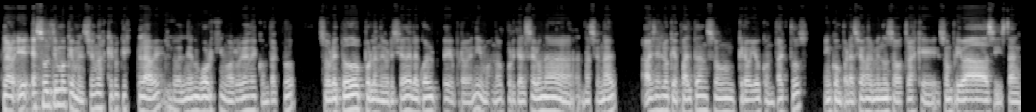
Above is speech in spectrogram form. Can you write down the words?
Claro, y eso último que mencionas creo que es clave, lo del networking o redes de contacto, sobre todo por la universidad de la cual eh, provenimos, ¿no? Porque al ser una nacional, a veces lo que faltan son, creo yo, contactos en comparación al menos a otras que son privadas y están,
